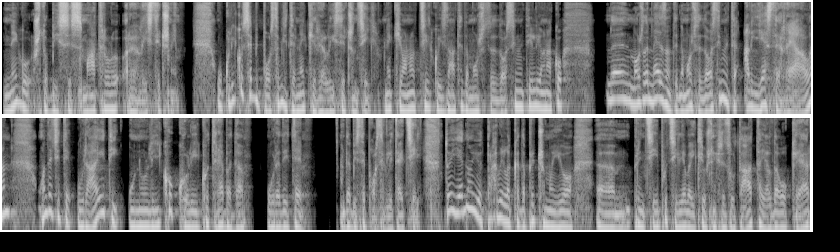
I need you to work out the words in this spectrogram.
nego što bi se smatralo realističnim. Ukoliko sebi postavljate neki realističan cilj, neki ono cilj koji znate da možete da dostignete ili onako ne, možda ne znate da možete da dostignete, ali jeste realan, onda ćete uraditi onoliko koliko treba da uradite da biste postigli taj cilj. To je jedno i od pravila kada pričamo i o um, principu ciljeva i ključnih rezultata, jel da OKR,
